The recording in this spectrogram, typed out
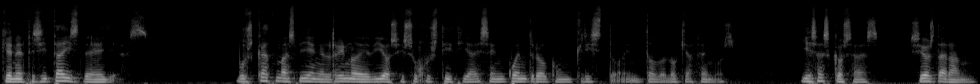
que necesitáis de ellas. Buscad más bien el reino de Dios y su justicia, ese encuentro con Cristo en todo lo que hacemos, y esas cosas se os darán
